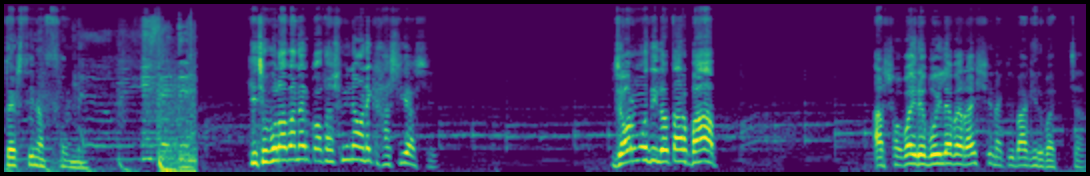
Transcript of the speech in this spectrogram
দ্যাটস ইনাফ ফর কিছু বলাবানের কথা শুই না, অনেক হাসি আসে। জন্ম দিল তার বাপ। আর সবাই রে বইলা বেড়ায়, সে নাকি বাঘের বাচ্চা।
